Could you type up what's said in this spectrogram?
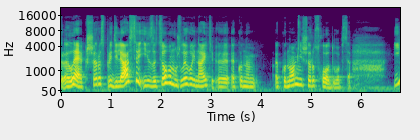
легше розподілявся, і за цього, можливо, і навіть е, економ, економніше розходувався. І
